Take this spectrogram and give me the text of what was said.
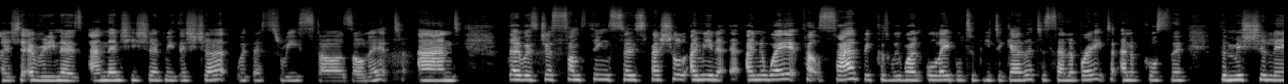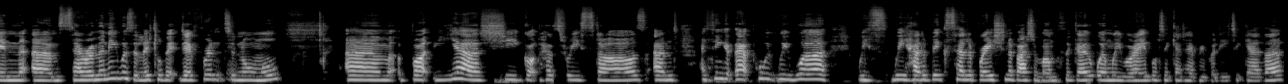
and she, everybody knows. And then she showed me this shirt with the three stars on it, and there was just something so special. I mean, in a way, it felt sad because we weren't all able to be together to celebrate, and of course, the the Michelin um, ceremony was a little bit different to normal. Um, but yeah, she got her three stars, and I think at that point we were we we had a big celebration about a month ago when we were able to get everybody together,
